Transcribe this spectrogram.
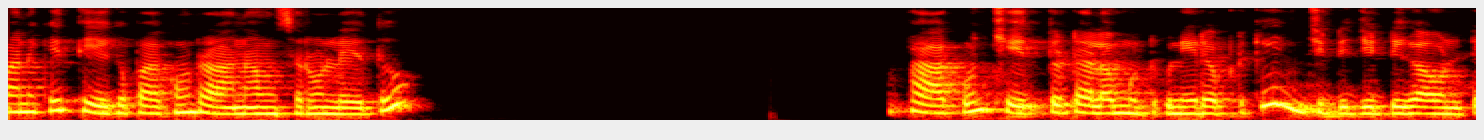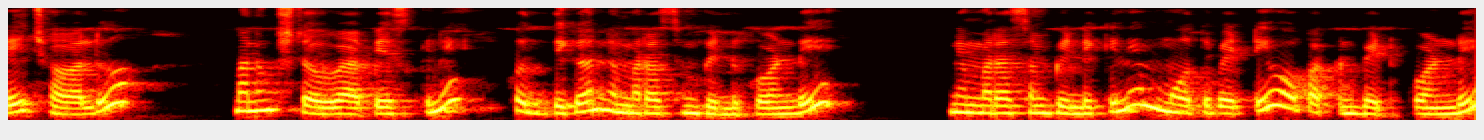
మనకి తీగ పాకం రానవసరం లేదు. పాకం చేతితో అలా ముట్టుకునేటప్పటికి జిడ్డు జిడ్డుగా ఉంటే చాలు. మనం స్టవ్ ఆపేసుకుని కొద్దిగా నిమ్మరసం పిండుకోండి. నిమ్మరసం పిండికిని మూత పెట్టి ఓ పక్కన పెట్టుకోండి.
